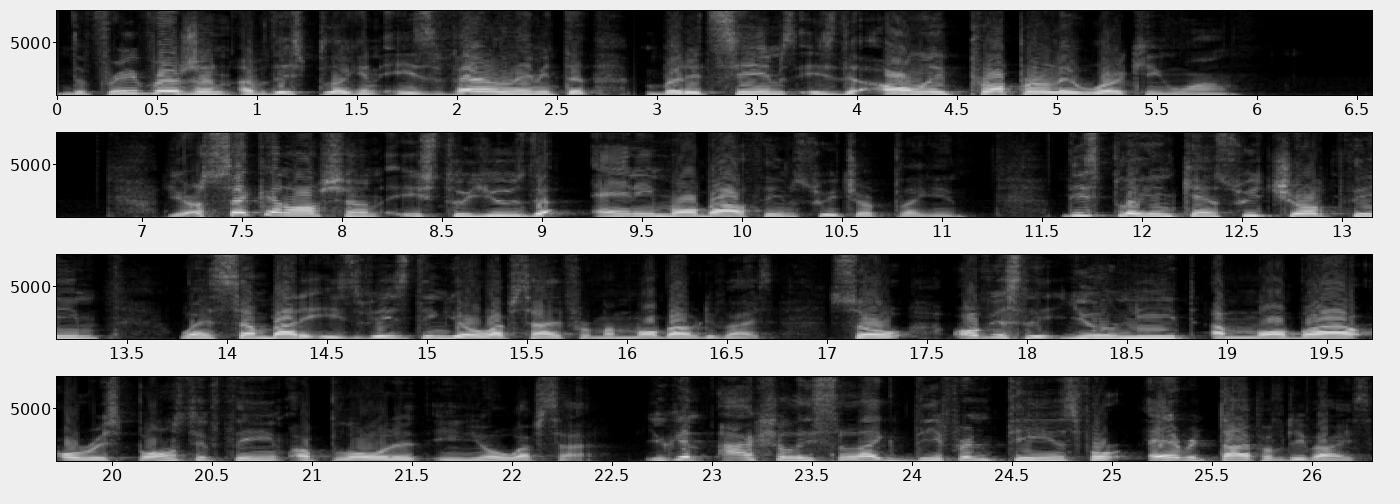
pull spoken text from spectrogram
The free version of this plugin is very limited, but it seems is the only properly working one. Your second option is to use the Any Mobile Theme Switcher plugin. This plugin can switch your theme when somebody is visiting your website from a mobile device. So obviously you need a mobile or responsive theme uploaded in your website. You can actually select different themes for every type of device.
